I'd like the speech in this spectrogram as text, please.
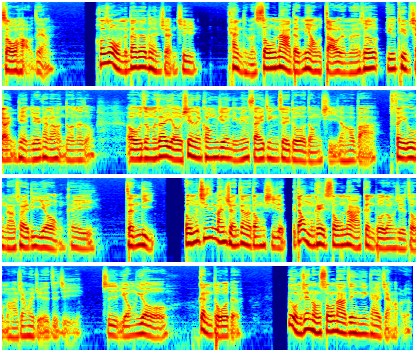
收好，这样。或者说，我们大家都很喜欢去看什么收纳的妙招，有没有？有时候 YouTube 小影片，就会看到很多那种哦，我怎么在有限的空间里面塞进最多的东西，然后把废物拿出来利用，可以整理。我们其实蛮喜欢这样的东西的。当我们可以收纳更多东西的时候，我们好像会觉得自己是拥有更多的。所以，我们先从收纳这件事情开始讲好了。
